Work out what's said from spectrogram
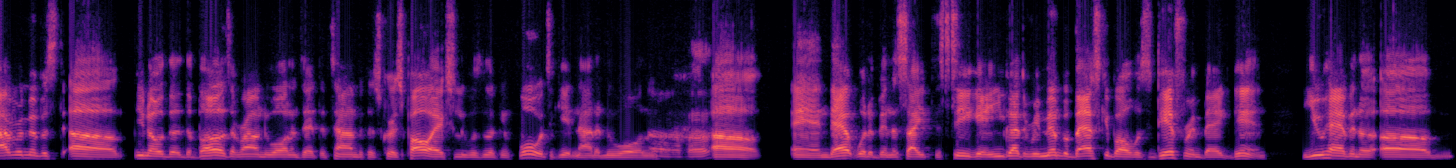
I remember, uh, you know, the the buzz around New Orleans at the time because Chris Paul actually was looking forward to getting out of New Orleans. Uh-huh. Uh, and that would have been a sight to see. And you got to remember, basketball was different back then. You having a um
